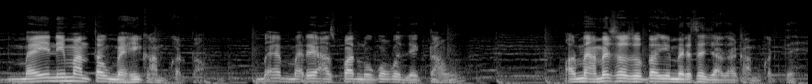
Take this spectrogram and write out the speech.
मैं ये नहीं मानता हूँ, मैं ही काम करता हूँ। मैं मेरे आसपास लोगों को देखता हूँ और मैं हमेशा सोचता हूँ, ये मेरे से ज़्यादा काम करते हैं।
